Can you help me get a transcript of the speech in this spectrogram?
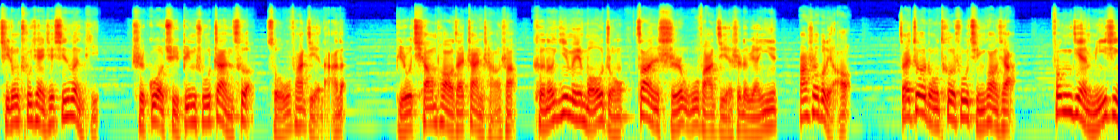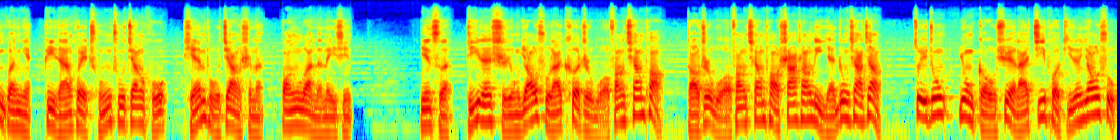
其中出现一些新问题，是过去兵书战策所无法解答的。比如枪炮在战场上可能因为某种暂时无法解释的原因发射不了，在这种特殊情况下，封建迷信观念必然会重出江湖，填补将士们慌乱的内心。因此，敌人使用妖术来克制我方枪炮，导致我方枪炮杀伤力严重下降，最终用狗血来击破敌人妖术，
